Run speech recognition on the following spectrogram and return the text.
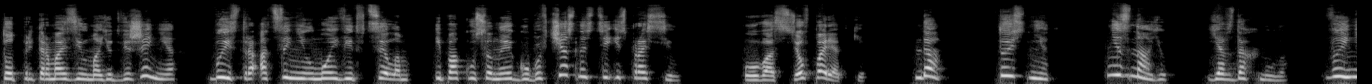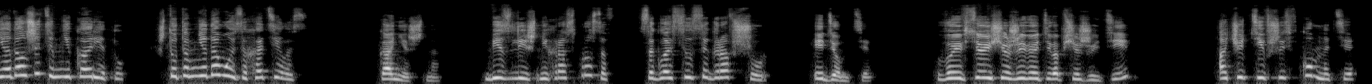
Тот притормозил мое движение, быстро оценил мой вид в целом и покусанные губы в частности и спросил. — У вас все в порядке? — Да. То есть нет. Не знаю. Я вздохнула. «Вы не одолжите мне карету? Что-то мне домой захотелось». «Конечно». Без лишних расспросов согласился граф Шор. «Идемте». Вы все еще живете в общежитии? Очутившись в комнате,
